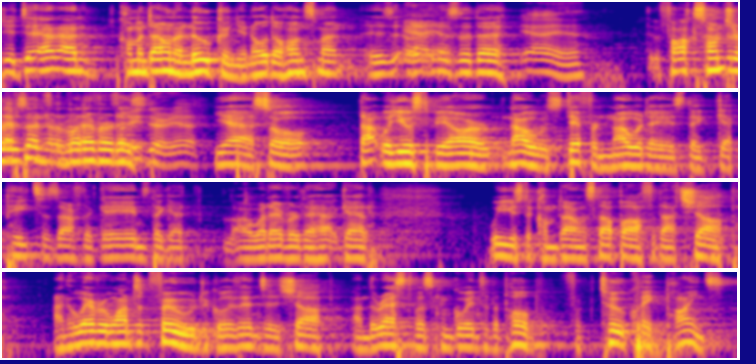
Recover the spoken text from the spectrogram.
did- and, and coming down and Lucan, you know, the huntsman is uh, is it the, Yeah, yeah. the fox hunter, is it, or whatever it left-hand is? side there, yeah. Yeah, so that what used to be our. Now it's different nowadays. They get pizzas after games. They get or whatever they ha- get. We used to come down, stop off at that shop, and whoever wanted food goes into the shop, and the rest of us can go into the pub for two quick pints.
